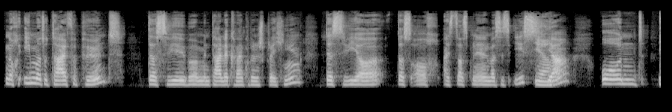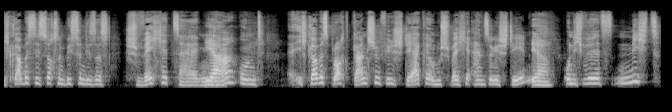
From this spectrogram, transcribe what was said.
noch immer total verpönt, dass wir über mentale Erkrankungen sprechen, dass wir das auch als das benennen, was es ist, Ja. ja. Und ich glaube, es ist auch so ein bisschen dieses Schwäche zeigen, Ja. ja. Und ich glaube, es braucht ganz schön viel Stärke, um Schwäche einzugestehen. Ja. Und ich will jetzt nicht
